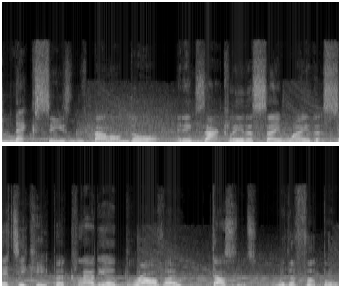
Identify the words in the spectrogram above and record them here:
on next season's Ballon d'Or in exactly the same way that City keeper Claudio Bravo doesn't with a football.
